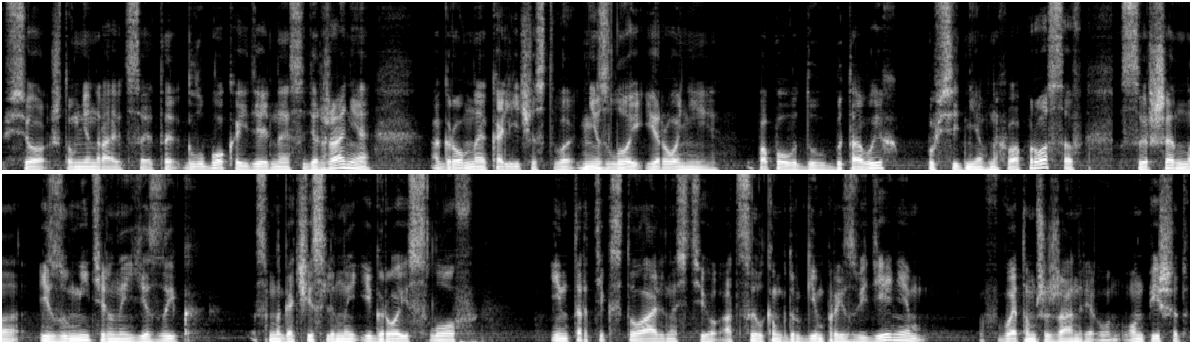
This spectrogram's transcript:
все, что мне нравится. Это глубокое идейное содержание, огромное количество незлой иронии по поводу бытовых, повседневных вопросов, совершенно изумительный язык с многочисленной игрой слов, интертекстуальностью, отсылкам к другим произведениям в этом же жанре. Он, он пишет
